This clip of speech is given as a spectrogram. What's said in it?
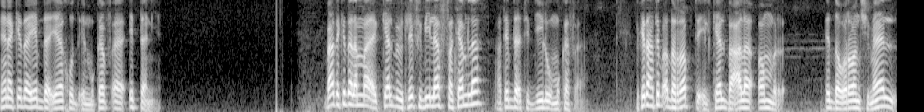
هنا كده يبدأ ياخد المكافأة التانية. بعد كده لما الكلب بتلف بيه لفة كاملة هتبدأ تديله مكافأة. بكده هتبقى دربت الكلب على أمر الدوران شمال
